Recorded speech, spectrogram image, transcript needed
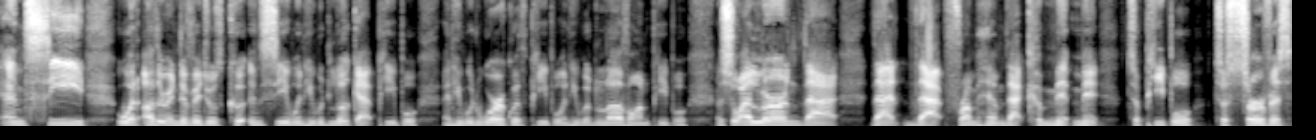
and see what other individuals couldn't see when he would look at people and he would work with people and he would love on people. And so I learned that that that from him, that commitment to people, to service,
